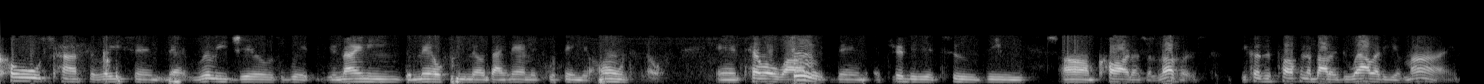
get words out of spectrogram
cold constellation that really deals with uniting the male-female dynamics within your own self. And tarot-wise, mm. has been attributed to the um, card of the lovers because it's talking about a duality of minds.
